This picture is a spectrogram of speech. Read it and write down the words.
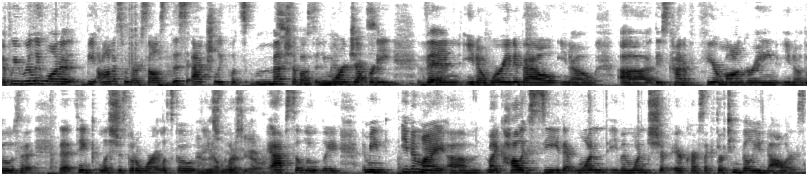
If we really want to be honest with ourselves this actually puts much of us in more jeopardy than you know worrying about you know uh, these kind of fear mongering you know those that that think let's just go to war. Let's go And you this know worse, put- yeah, absolutely. I mean even my um, my colleagues see that one even one ship aircraft is like 13 billion dollars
